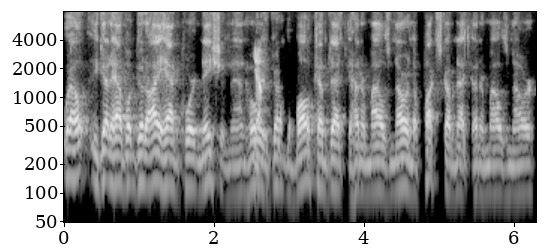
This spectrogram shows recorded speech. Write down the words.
well, you got to have a good eye-hand coordination, man. Holy yeah. God, the ball comes at you 100 miles an hour, and the puck's coming at you 100 miles an hour,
